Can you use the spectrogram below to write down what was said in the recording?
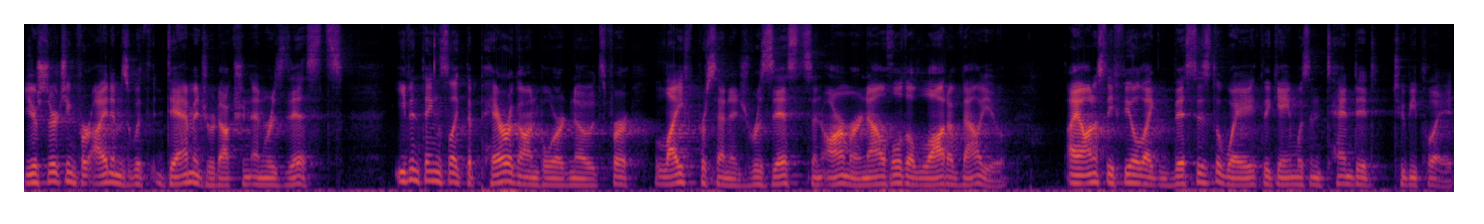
You're searching for items with damage reduction and resists. Even things like the Paragon board nodes for life percentage, resists, and armor now hold a lot of value. I honestly feel like this is the way the game was intended to be played.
